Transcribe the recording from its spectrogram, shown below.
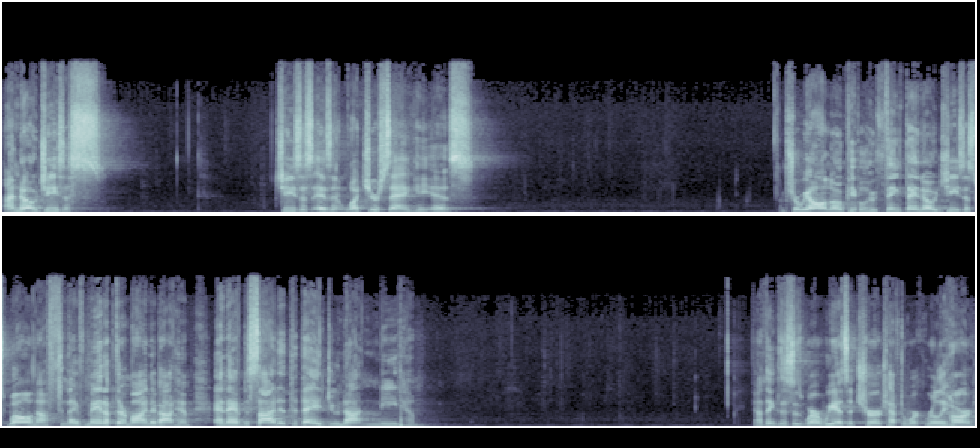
I know Jesus. Jesus isn't what you're saying he is. I'm sure we all know people who think they know Jesus well enough and they've made up their mind about him and they have decided that they do not need him. And I think this is where we as a church have to work really hard.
